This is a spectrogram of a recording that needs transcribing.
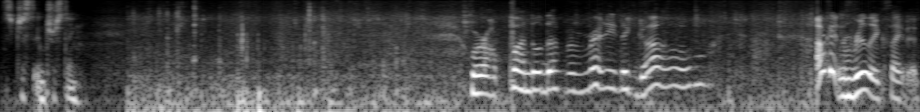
It's just interesting. We're all bundled up and ready to go. I'm getting really excited.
